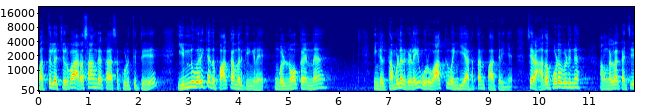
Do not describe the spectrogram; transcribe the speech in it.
பத்து லட்ச ரூபாய் அரசாங்க காசை கொடுத்துட்டு இன்னும் வரைக்கும் அதை பார்க்காம இருக்கீங்களே. உங்கள் நோக்கம் என்ன? நீங்கள் தமிழர்களை ஒரு வாக்கு வங்கியாகத்தான் பார்க்குறீங்க. சரி அதை கூட விடுங்க. அவங்கெல்லாம் கட்சி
